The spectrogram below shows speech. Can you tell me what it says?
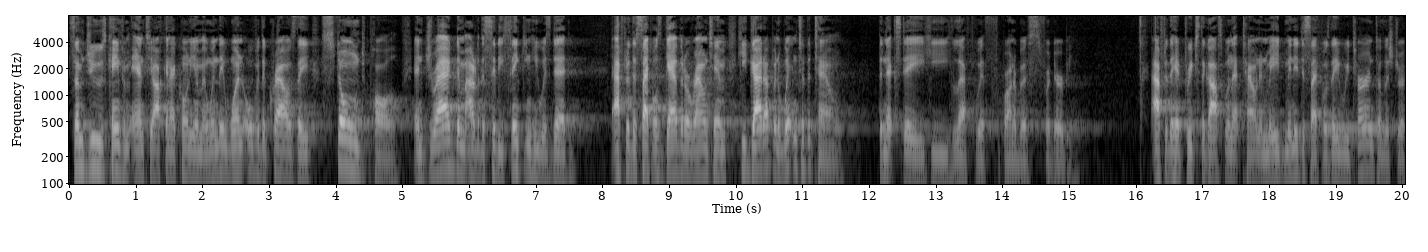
Some Jews came from Antioch and Iconium, and when they won over the crowds, they stoned Paul and dragged him out of the city, thinking he was dead. After the disciples gathered around him, he got up and went into the town. The next day, he left with Barnabas for Derbe. After they had preached the gospel in that town and made many disciples, they returned to Lystra,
